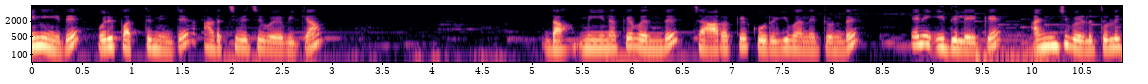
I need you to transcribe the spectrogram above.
ഇനി ഇത് ഒരു പത്ത് മിനിറ്റ് അടച്ചു വെച്ച് വേവിക്കാം. ദാ മീനൊക്കെ വെന്ത് ചാറൊക്കെ കുറുകി വന്നിട്ടുണ്ട്. ഇനി ഇതിലേക്ക് അഞ്ച് വെളുത്തുള്ളി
